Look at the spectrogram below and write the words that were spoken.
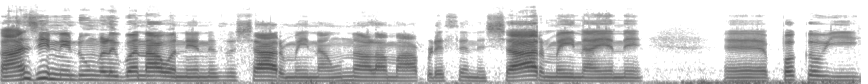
કાંજીની ડુંગળી બનાવવાની એને ચાર મહિના ઉનાળામાં આપણે છે ને ચાર મહિના એને પકવી,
